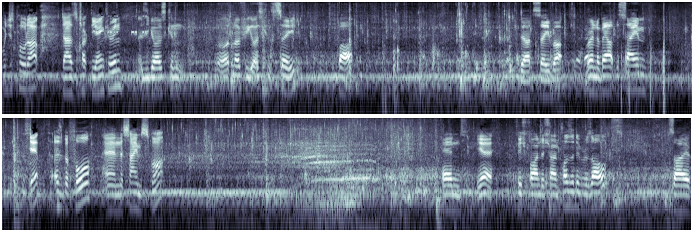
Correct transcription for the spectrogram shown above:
we just pulled up. Dad's chucked the anchor in, as you guys can, well, I don't know if you guys can see, but, be hard to see, but we're in about the same depth as before and the same spot. And yeah, fish finder showing positive results. So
